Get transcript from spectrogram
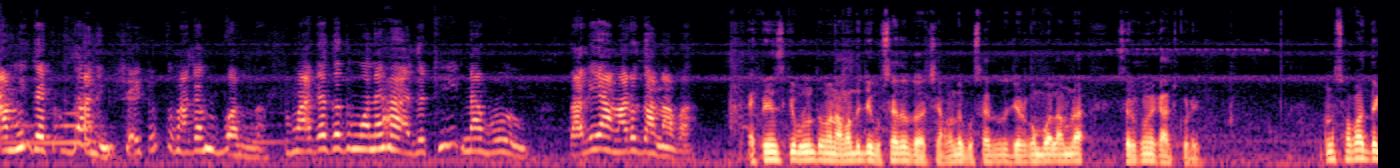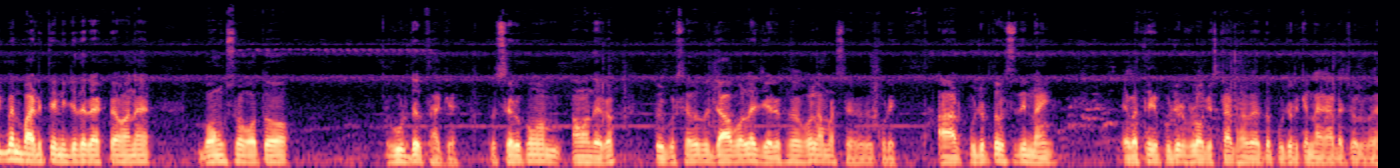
আমি যেটুকু জানি, সেইটুকু তোমাকে আমি বললাম। তোমাকে যদি মনে হয় যে ঠিক না ভুল, তাহলে আমারও জানাবা। একটা জিনিস কি বলুন তো মানে আমাদের যে গোসাইদাতো আছে, আমাদের গোসাইদাতো যেরকম বলে আমরা সেরকমই কাজ করি। মানে সবার দেখবেন বাড়িতে নিজেদের একটা মানে বংশগত গুরুদেব থাকে, তো সেরকম আমাদেরও। তো ওই গোসাইদাতো যা বলে যেভাবে বলে, আমরা সেভাবে করি। আর পুজোর তো বেশি দিন নাই। এবার থেকে পুজোর ব্লগ স্টার্ট হবে, তো পুজোর কেনাকাটা চলবে।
